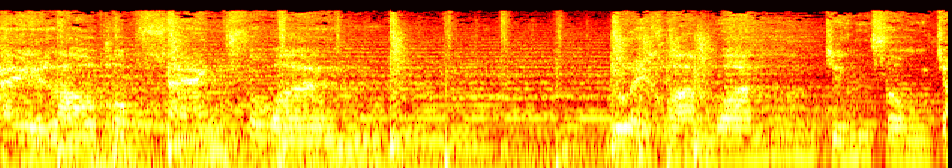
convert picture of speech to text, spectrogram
ให้เราพบแสงสว่างด้วยความหวังจึงส่งใจ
